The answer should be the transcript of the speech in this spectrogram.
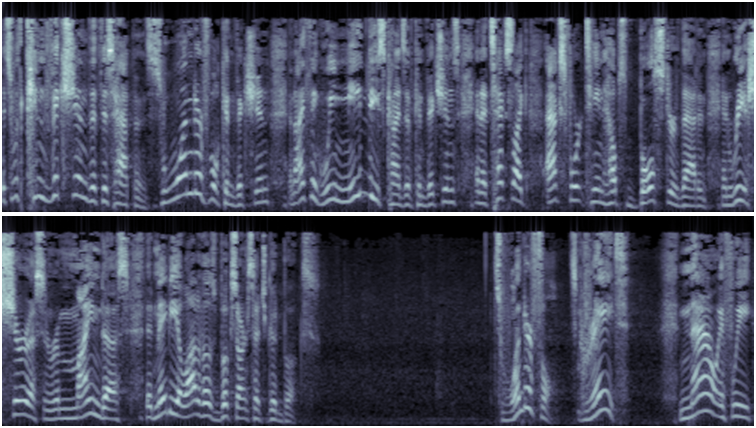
It's with conviction that this happens. It's wonderful conviction. And I think we need these kinds of convictions. And a text like Acts 14 helps bolster that and, and reassure us and remind us that maybe a lot of those books aren't such good books. It's wonderful. It's great. Now if we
